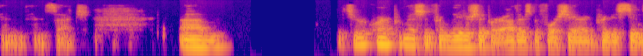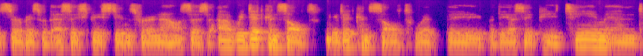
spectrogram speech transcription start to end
and, and such. Um, did you require permission from leadership or others before sharing previous student surveys with SAP students for analysis? Uh, we did consult. We did consult with the with the SAP team and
